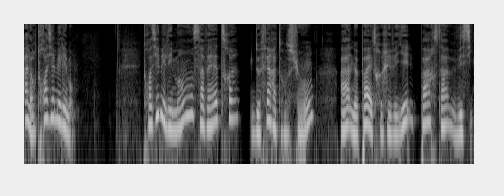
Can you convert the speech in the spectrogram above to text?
Alors, troisième élément. Troisième élément, ça va être de faire attention à ne pas être réveillé par sa vessie.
